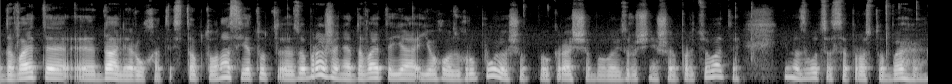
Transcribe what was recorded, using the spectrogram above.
давайте е, далі рухатись. Тобто у нас є тут е, зображення, давайте я його згрупую, щоб краще було і зручніше працювати. І назву це все просто BG,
